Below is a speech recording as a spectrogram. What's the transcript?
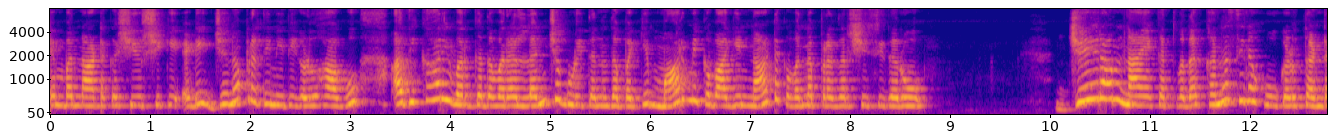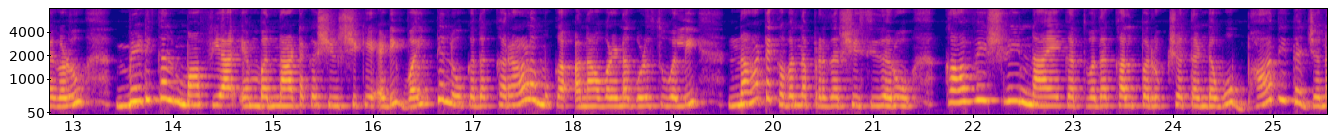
ಎಂಬ ನಾಟಕ ಶೀರ್ಷಿಕೆ ಅಡಿ ಜನಪ್ರತಿನಿಧಿಗಳು ಹಾಗೂ ಅಧಿಕಾರಿ ವರ್ಗದವರ ಲಂಚಗುಳಿತನದ ಬಗ್ಗೆ ಮಾರ್ಮಿಕವಾಗಿ ನಾಟಕವನ್ನು ಪ್ರದರ್ಶಿಸಿದರು. ಜಯರಾಮ್ ನಾಯಕತ್ವದ ಕನಸಿನ ಹೂಗಳು ತಂಡಗಳು ಮೆಡಿಕಲ್ ಮಾಫಿಯಾ ಎಂಬ ನಾಟಕ ಶೀರ್ಷಿಕೆ ಅಡಿ ವೈದ್ಯ ಲೋಕದ ಕರಾಳ ಮುಖ ಅನಾವರಣಗೊಳಿಸುವಲ್ಲಿ ನಾಟಕವನ್ನು ಪ್ರದರ್ಶಿಸಿದರು. ಕಾವ್ಯಶ್ರೀ ನಾಯಕತ್ವದ ಕಲ್ಪವೃಕ್ಷ ತಂಡವು ಬಾಧಿತ ಜನ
